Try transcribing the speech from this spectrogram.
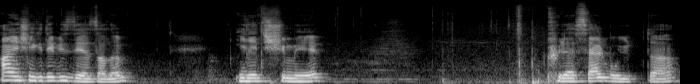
Aynı şekilde biz de yazalım. İletişimi küresel boyutta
